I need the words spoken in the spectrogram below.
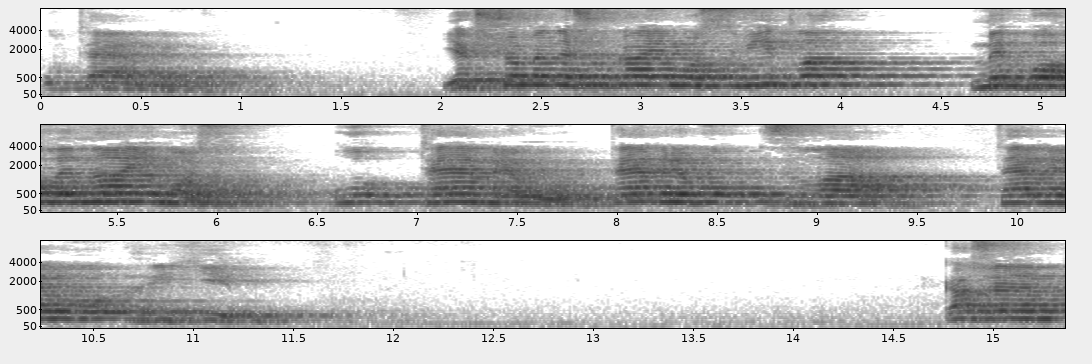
у темряву. Якщо ми не шукаємо світла, ми поглинаємось у темряву, темряву зла, темряву гріхів. Каже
